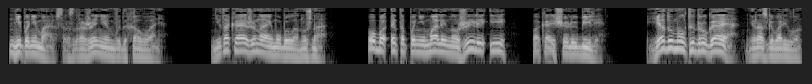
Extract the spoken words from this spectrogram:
«Не понимаю», — с раздражением выдыхал Ваня. Не такая жена ему была нужна. Оба это понимали, но жили и пока еще любили. «Я думал, ты другая», — не раз говорил он.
